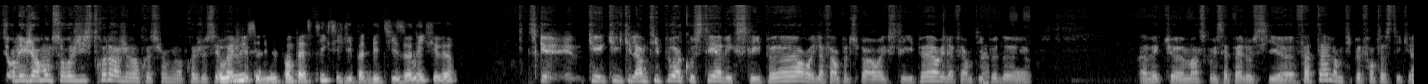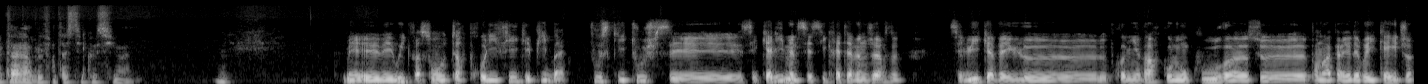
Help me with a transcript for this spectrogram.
sort légèrement de ce registre-là, j'ai l'impression. Après, je sais oui, Oui, c'est du fantastique si je dis pas de bêtises, Night Fever. Parce qu'il a un petit peu accosté avec Sleeper, il a fait un peu de super avec Sleeper, il a fait un petit peu de avec euh, mince, comment il s'appelle aussi euh, Fatal, un petit peu de fantastique. Fatal, un peu de fantastique aussi, ouais. Mais, mais, oui, de toute façon, auteur prolifique, et puis bah, tout ce qui touche, c'est Kali, même c'est Secret Avengers. C'est lui qui avait eu le, le premier arc au long cours euh, ce, pendant la période Heroic Age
